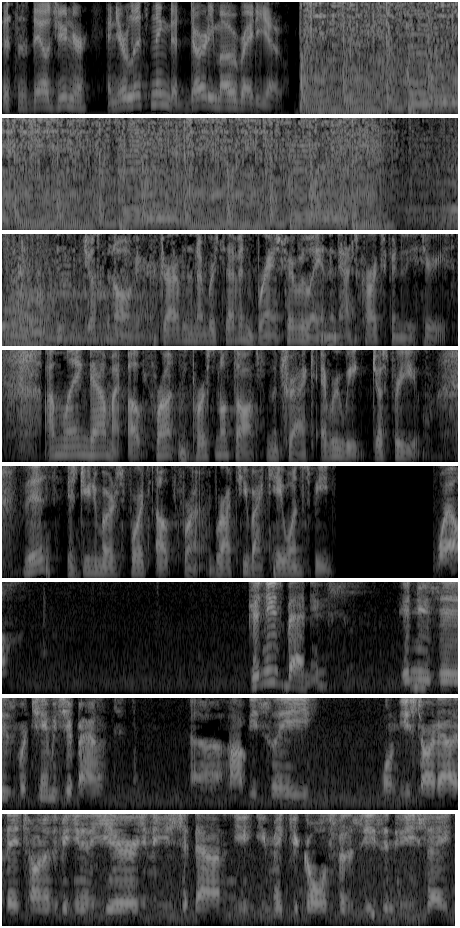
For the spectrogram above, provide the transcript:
This is Dale Jr., and you're listening to Dirty Mo Radio. This is Justin Allgaier, driver of the number 7 Brandt Chevrolet in the NASCAR Xfinity Series. I'm laying down my upfront and personal thoughts from the track every week just for you. This is Junior Motorsports Upfront, brought to you by K1 Speed. Well, good news, bad news. Good news is we're championship bound. Uh, obviously, when you start out at Daytona at the beginning of the year, you know, you sit down and you, you make your goals for the season and you say,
